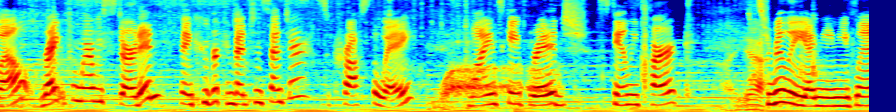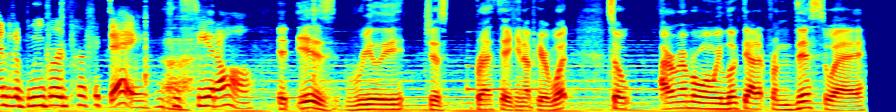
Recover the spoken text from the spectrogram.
Well, right from where we started, Vancouver Convention Center, it's across the way. Wow. Lionsgate Bridge, Stanley Park. Yeah. It's really, I mean, you've landed a bluebird perfect day. You can ah. see it all. It is really just breathtaking up here. What? So I remember when we looked at it from this way,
